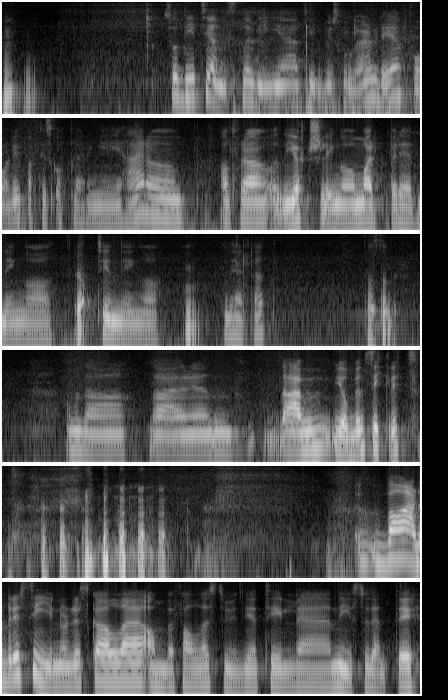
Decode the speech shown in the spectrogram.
Mm. Mm. Så de tjenestene vi eh, tilbyr skogeieren, det får de faktisk opplæring i her. og Alt fra gjødsling og markberedning og ja. tynning og mm. i det hele tatt. Det stemmer. Ja, men da, da, er, da er jobben sikret. Hva er det dere sier når dere skal eh, anbefale studiet til eh, nye studenter?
